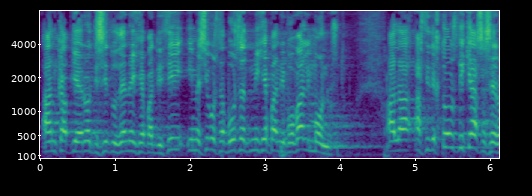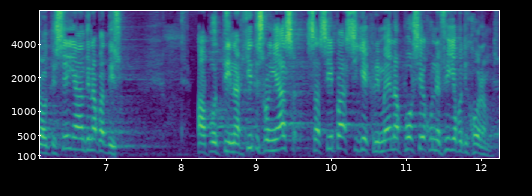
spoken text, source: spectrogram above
Αν κάποια ερώτησή του δεν έχει απαντηθεί, είμαι σίγουρος θα μπορούσε να την είχε επανυποβάλει μόνος του. Αλλά ας τη δεχτώ ως δικιά σας ερώτηση για να την απαντήσω. Από την αρχή της χρονιάς σας είπα συγκεκριμένα πόσοι έχουν φύγει από τη χώρα μας.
